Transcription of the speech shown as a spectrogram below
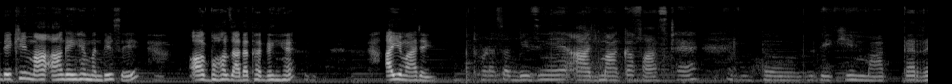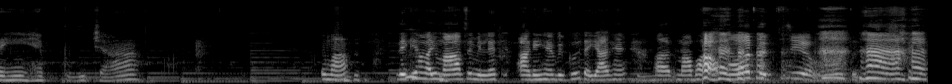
देखिए माँ आ गई हैं मंदिर से और बहुत ज़्यादा थक गई हैं। आइए माँ जाइए। थोड़ा सा बिज़ी हैं। आज माँ का फास्ट है। तो देखिए माँ कर रही हैं पूजा। तो माँ देखिए हमारी माँ आपसे मिलने आ गई हैं। बिल्कुल तैयार हैं और माँ बहुत अच्छी है अच्छी। हाँ।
